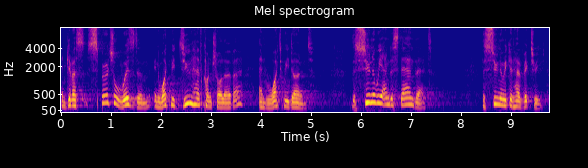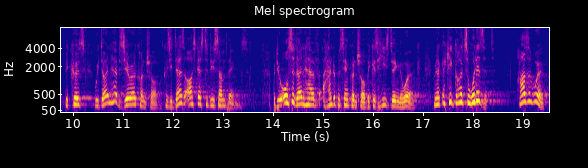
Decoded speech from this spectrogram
and give us spiritual wisdom in what we do have control over and what we don't. The sooner we understand that, the sooner we can have victory. Because we don't have zero control, because He does ask us to do some things. But you also don't have 100% control because He's doing the work. We're like, okay, God, so what is it? How does it work?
